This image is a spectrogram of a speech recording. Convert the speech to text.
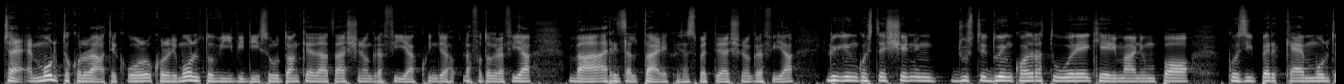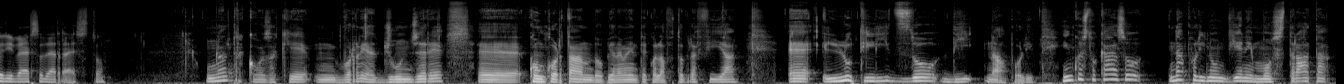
cioè è molto colorato, col- colori molto vividi, soprattutto anche data la scenografia, quindi la fotografia va a risaltare questi aspetti della scenografia. Lui in queste scene, in giuste due inquadrature, che rimane un po' così perché è molto diverso dal resto. Un'altra cosa che mh, vorrei aggiungere, eh, concordando pienamente con la fotografia, è l'utilizzo di Napoli. In questo caso Napoli non viene mostrata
